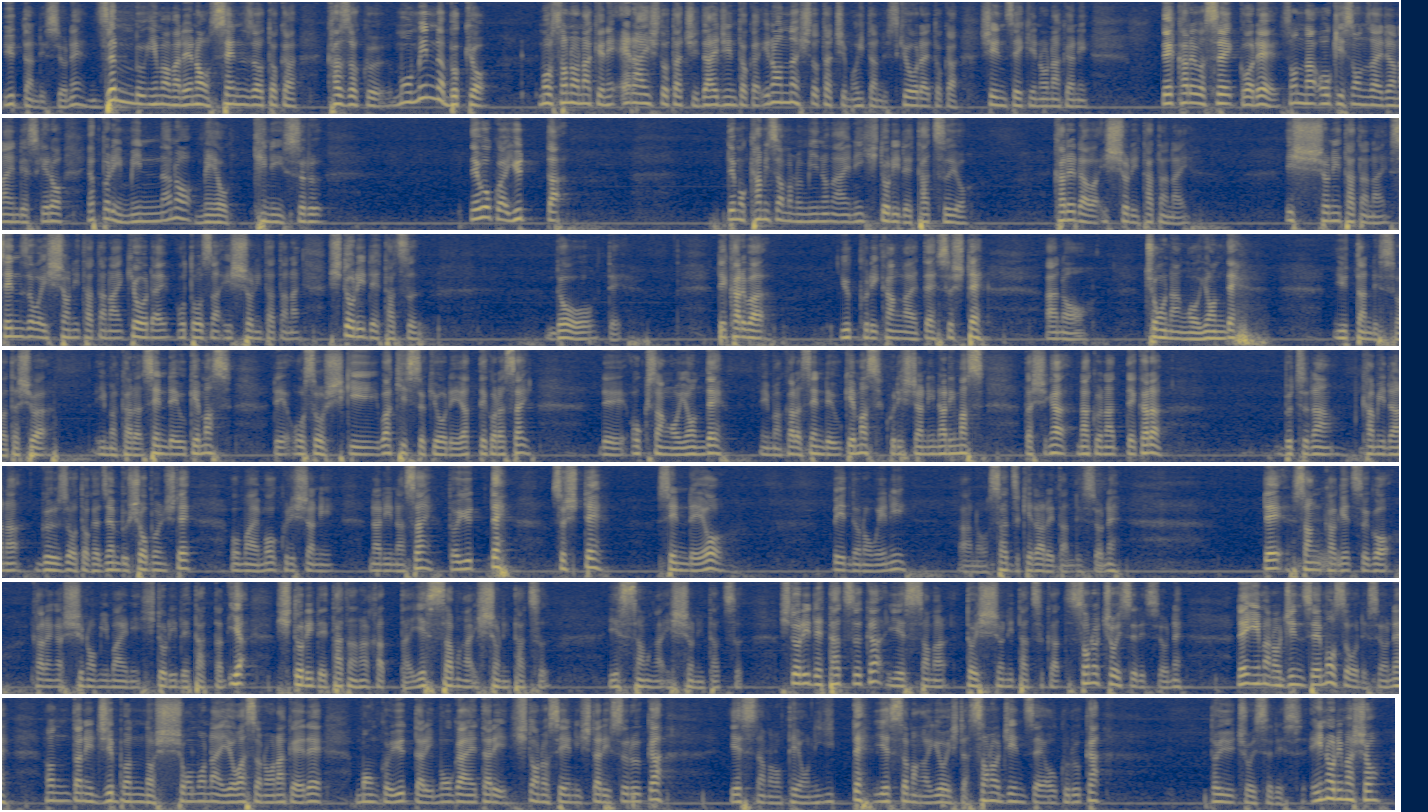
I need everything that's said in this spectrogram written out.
言ったんですよね。全部今までの先祖とか家族もうみんな仏教。もうその中に偉い人たち大臣とかいろんな人たちもいたんです。兄弟とか親戚の中に。で彼は成功でそんな大きい存在じゃないんですけどやっぱりみんなの目を気にする。で僕は言った。でも神様の身の前に一人で立つよ。彼らは一緒に立たない。一緒に立たない。先祖は一緒に立たない。兄弟お父さん一緒に立たない。一人で立つ。どうって。で彼はゆっくり考えてそしてあの長男を呼んで言ったんです。私は今から洗礼受けます。でお葬式はキリスト教でやってください。で奥さんを呼んで今から洗礼受けます。クリスチャンになります。私が亡くなってから仏壇神棚偶像とか全部処分してお前もクリスチャンになりなさい。と言ってそして洗礼をベッドの上にあの授けられたんですよね。で3ヶ月後彼が主の御前に一人で立った。いや一人で立たなかった。イエス様が一緒に立つ。イエス様が一緒に立つ。一人で立つかイエス様と一緒に立つかそのチョイスですよね。で今の人生もそうですよね。本当に自分のしょうもない弱さの中で文句を言ったりもがいたり人のせいにしたりするかイエス様の手を握ってイエス様が用意したその人生を送るかというチョイスです。祈りましょう。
